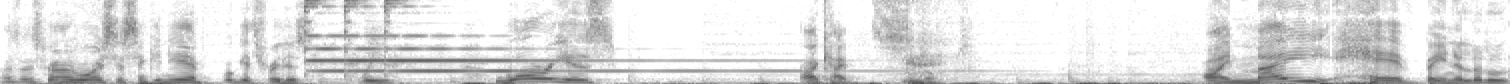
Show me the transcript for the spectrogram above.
I was, just, I was always just thinking, yeah, we'll get through this. We Warriors. Okay. Stopped. I may have been a little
